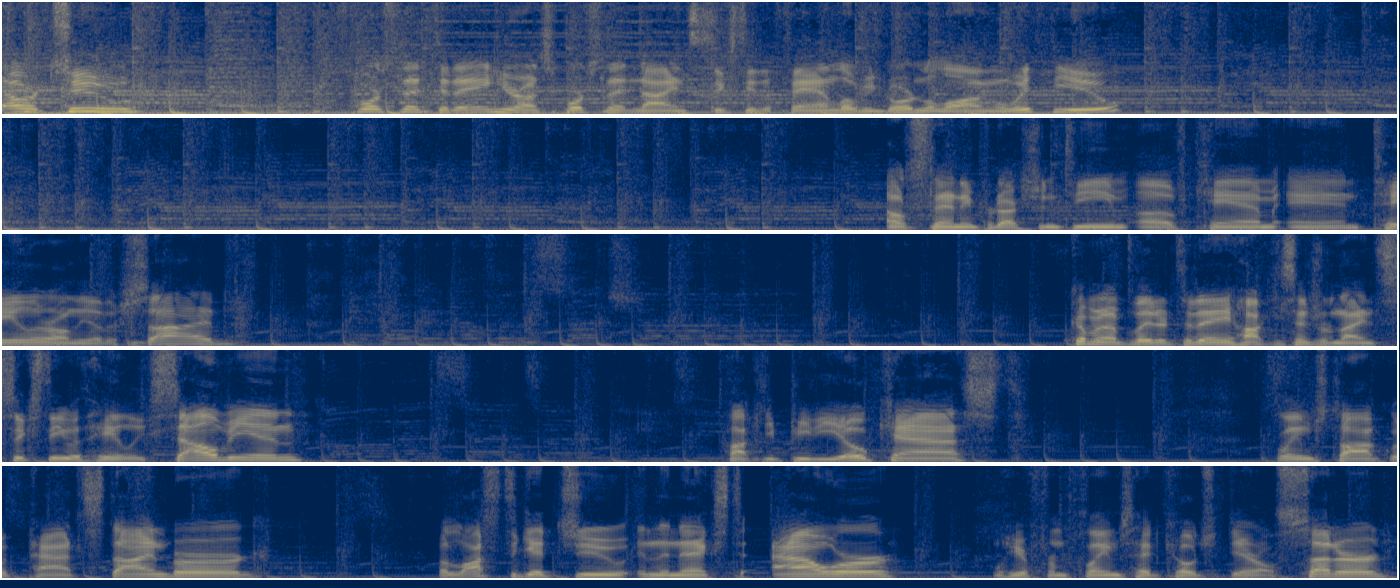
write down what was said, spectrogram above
Hour two, Sportsnet today here on Sportsnet 960 The Fan. Logan Gordon along with you. Outstanding production team of Cam and Taylor on the other side. Coming up later today, Hockey Central 960 with Haley Salvian. Hockey PDO cast. Flames Talk with Pat Steinberg. But lots to get to in the next hour. We'll hear from Flames head coach Daryl Sutter.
